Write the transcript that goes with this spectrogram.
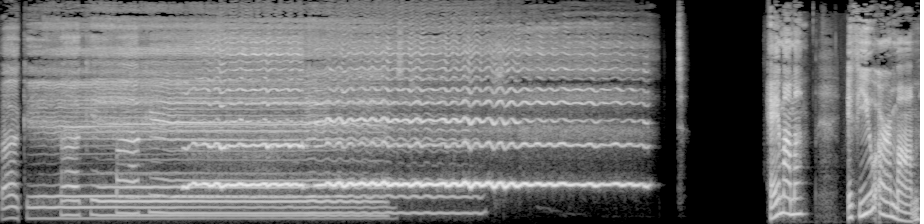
Fuck it. Fuck it. Fuck Hey, mama. If you are a mom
